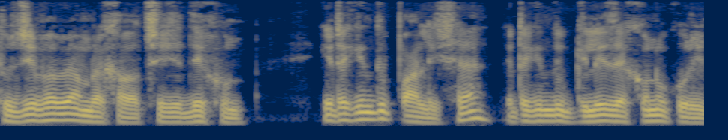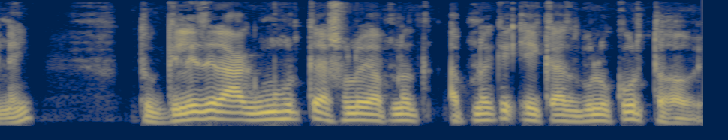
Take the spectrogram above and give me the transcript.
তো যেভাবে আমরা খাওয়াচ্ছি যে দেখুন, এটা কিন্তু পালিশ হ্যাঁ এটা কিন্তু গ্লেজ এখনও করি নাই। তো গ্লেজের আগ মুহূর্তে আসলে আপনার আপনাকে এই কাজগুলো করতে হবে।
